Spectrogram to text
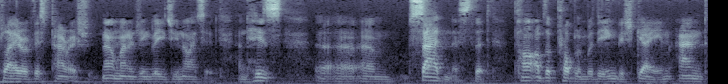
player of this parish now managing Leeds United and his uh, uh, um, sadness that part of the problem with the English game and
